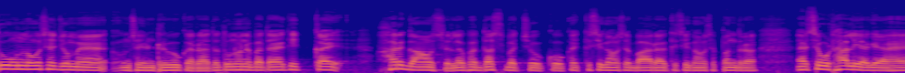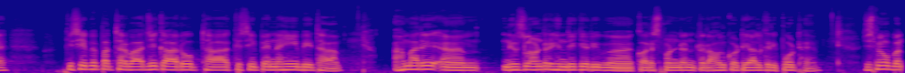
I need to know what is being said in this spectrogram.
तो उन लोगों से जो मैं उनसे इंटरव्यू कर रहा था तो उन्होंने बताया कि कई, हर गाँव से लगभग दस बच्चों को, कई, किसी गाँव से बारह, किसी गाँव से पंद्रह, ऐसे उठा लिया गया है। किसी पे पत्थरबाजी का आरोप था, किसी पे नहीं भी था। हमारे न्यूज़ लॉन्ड्री हिंदी के कॉरेस्पॉन्डेंट राहुल कोटियाल की रिपोर्ट है, जिसमें वो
